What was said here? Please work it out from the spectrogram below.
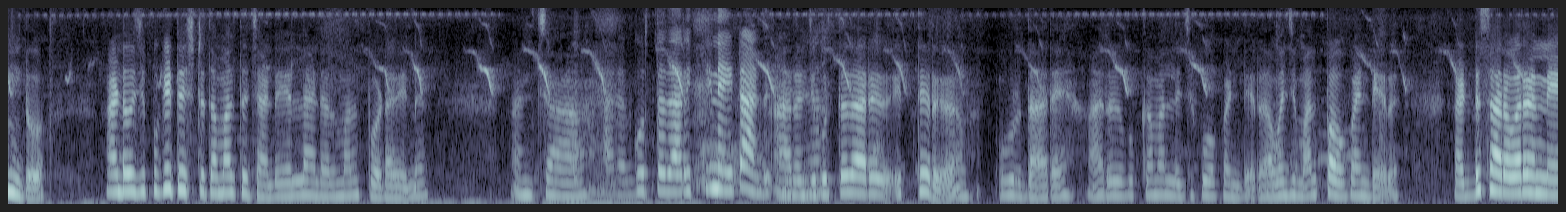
ಉಂಡು. ಆಂಡ ಒಂಜಿ ಪುಗೆ ಟೆಸ್ಟ್ ತ ಮಲ್ತಜಾಂಡ್ ಎಲ್ಲ ಆಂಡಲ್ ಮಲ್ಪೋಡವೇನು. ಅಂಚ ಗುರ್ತದಾರ ಇತ್ತಿನ ಇಟ್ಟ ಅಂಡ್ ಆರಂಜಿ ಗುರ್ತದಾರೆ ಇತ್ತೇರು. ಊರ್ದಾರೆ. ಆರು ಬುಕ್ಕ ಮಲ್ಲೆಜಿ ಪೋ ಪಂಡೇರು ಅವಂಜಿ ಮಲ್ಪವು ಪಂಡೇರು. ರಡ್ಡು ಸಾರ ವರನ್ನೇ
